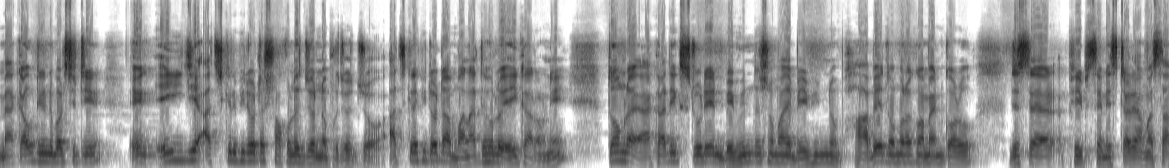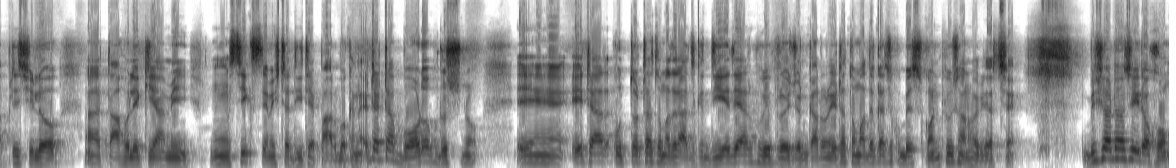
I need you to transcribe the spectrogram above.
ম্যাকাউট ইউনিভার্সিটি এ- এই যে আজকের ভিডিওটা সকলের জন্য প্রযোজ্য। আজকের ভিডিওটা বানাতে হলো এই কারণে, তোমরা একাধিক স্টুডেন্ট বিভিন্ন সময়ে বিভিন্নভাবে তোমরা কমেন্ট করো যে, স্যার ফিফথ সেমিস্টারে আমার সাপ্লি ছিল তাহলে কি আমি সিক্স সেমিস্টার দিতে পারব কেন? এটা একটা বড় প্রশ্ন। এটার উত্তরটা তোমাদের আজকে দিয়ে দেওয়ার খুবই প্রয়োজন, কারণ এটা তোমাদের কাছে খুব বেশ কনফিউশন হয়ে যাচ্ছে। বিষয়টা হচ্ছে এরকম।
